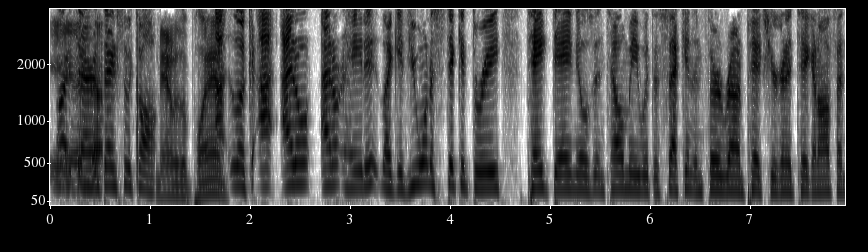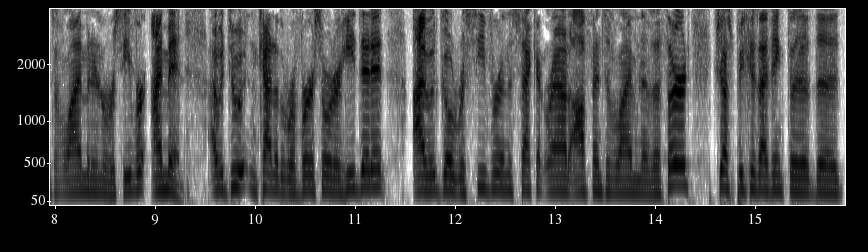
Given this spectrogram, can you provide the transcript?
All right, Darren. uh, Thanks for the call. Man with a plan. I, look, I, I don't I don't hate it. Like if you want to stick at three, take Daniels and tell me with the second and third round picks you're going to take an offensive lineman and a receiver. I'm in. I would do it in kind of the reverse order he did it. I would go receiver in the second round, offensive lineman in the third, just because I think the the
